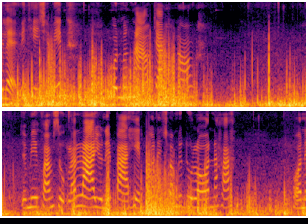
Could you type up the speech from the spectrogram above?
นี่แหละวิถีชีวิต คนเมืองหนาวจ้ะพี่น้อง จะมีความสุขล้านลาอยู่ในป่าเห็ดก็ในช่วงฤดูร้อนนะคะ พอใน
